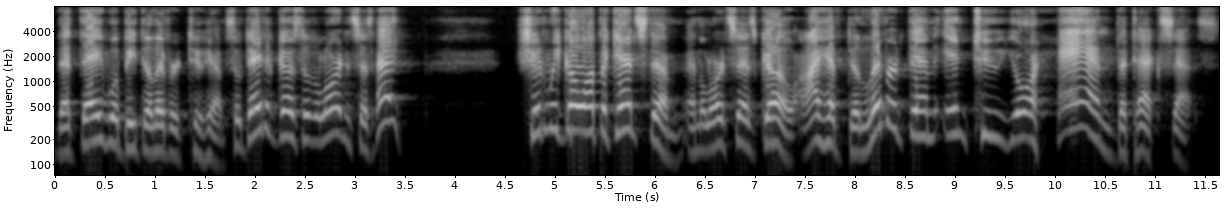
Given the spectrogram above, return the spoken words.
that they will be delivered to him. So David goes to the Lord and says, Hey, should we go up against them? And the Lord says, Go. I have delivered them into your hand, the text says.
